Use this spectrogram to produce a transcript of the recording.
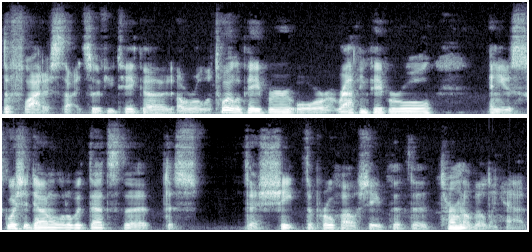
the flattest side. So if you take a, a roll of toilet paper or a wrapping paper roll and you squish it down a little bit, that's the, the, the shape, the profile shape that the terminal building had.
